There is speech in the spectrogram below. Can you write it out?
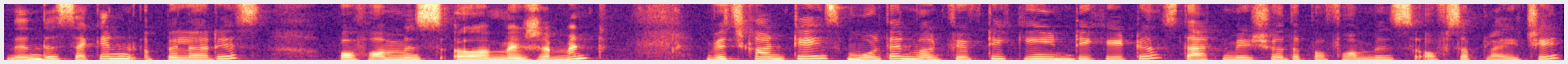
Then the second pillar is performance measurement which contains more than 150 key indicators that measure the performance of supply chain.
